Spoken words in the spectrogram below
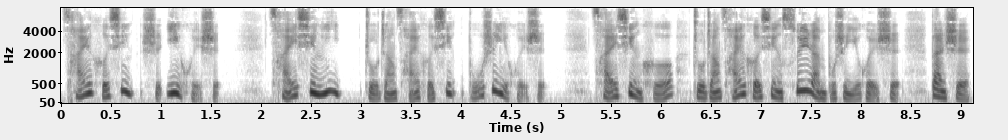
才和性是一回事；才性异，主张才和性不是一回事；才性和，主张才和性虽然不是一回事，但是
